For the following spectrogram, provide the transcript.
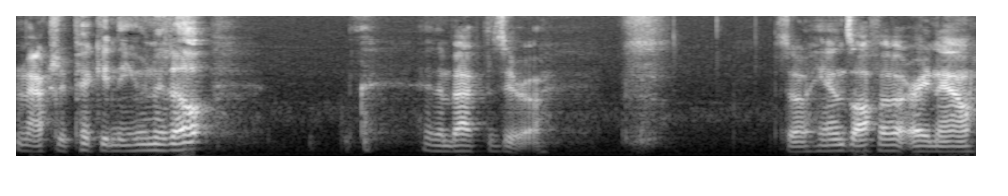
I'm actually picking the unit up and then back to zero. So hands off of it right now.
